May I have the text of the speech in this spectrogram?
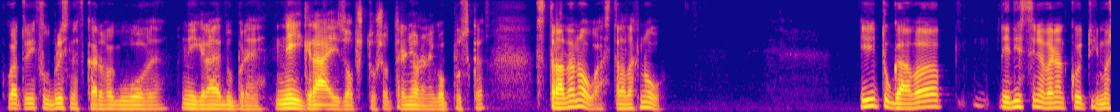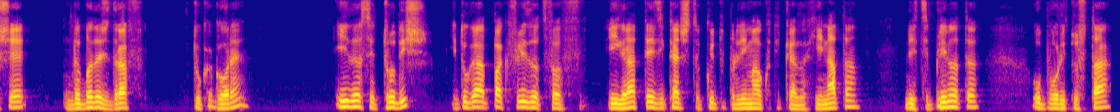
когато един футболист не вкарва голове, не играе добре, не играе изобщо, защото треньора не го пуска, страда много. Аз страдах много. И тогава единственият вариант, който имаше да бъдеш здрав тук горе и да се трудиш. И тогава пак влизат в игра тези качества, които преди малко ти казах. Ината, дисциплината, упоритостта,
